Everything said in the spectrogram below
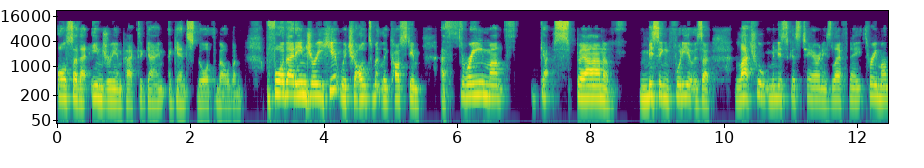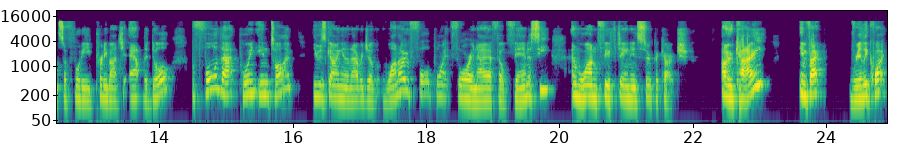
Also, that injury impacted game against North Melbourne. Before that injury hit, which ultimately cost him a three month span of missing footy. It was a lateral meniscus tear in his left knee, three months of footy pretty much out the door. Before that point in time, he was going in an average of 104.4 in AFL fantasy and 115 in Supercoach. Okay. In fact, really quite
